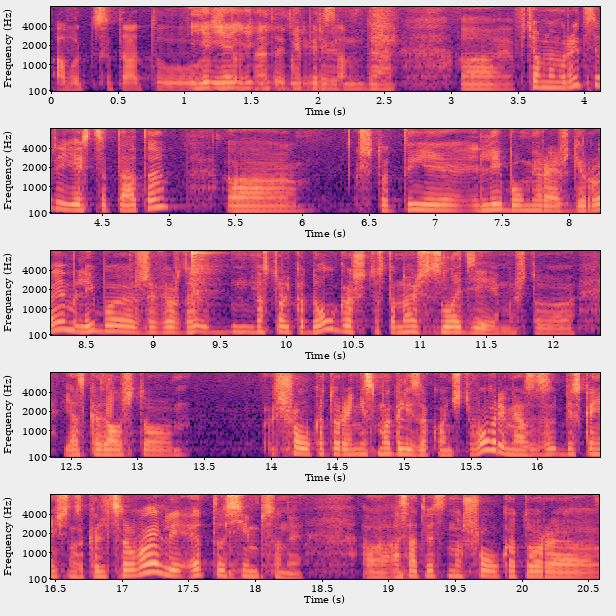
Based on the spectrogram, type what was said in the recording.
А вот цитату я, я, я, я переведу, да. Uh, в «Темном рыцаре» есть цитата, что ты либо умираешь героем, либо живешь настолько долго, что становишься злодеем. И что я сказал, что шоу, которые не смогли закончить вовремя, а бесконечно закольцевали, это «Симпсоны». А, а, соответственно, шоу, которое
